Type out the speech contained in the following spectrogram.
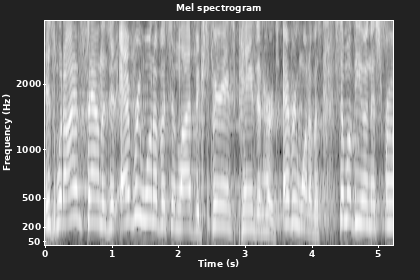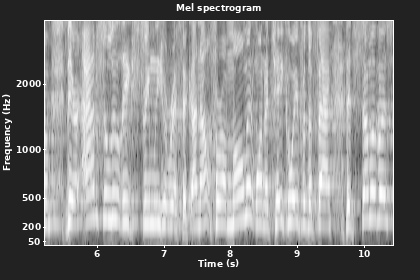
is what I have found is that every one of us in life experience pains and hurts. Every one of us. Some of you in this room, they're absolutely extremely horrific. I don't for a moment want to take away from the fact that some of us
